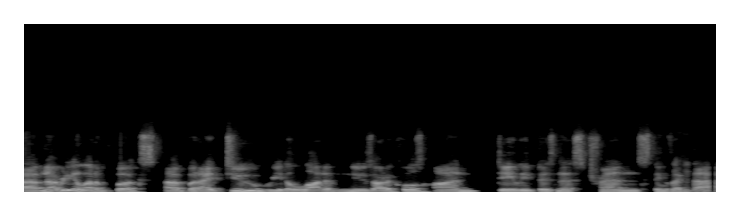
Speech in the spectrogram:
I'm not reading a lot of books uh, but i do read a lot of news articles on daily business trends things like mm-hmm. that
